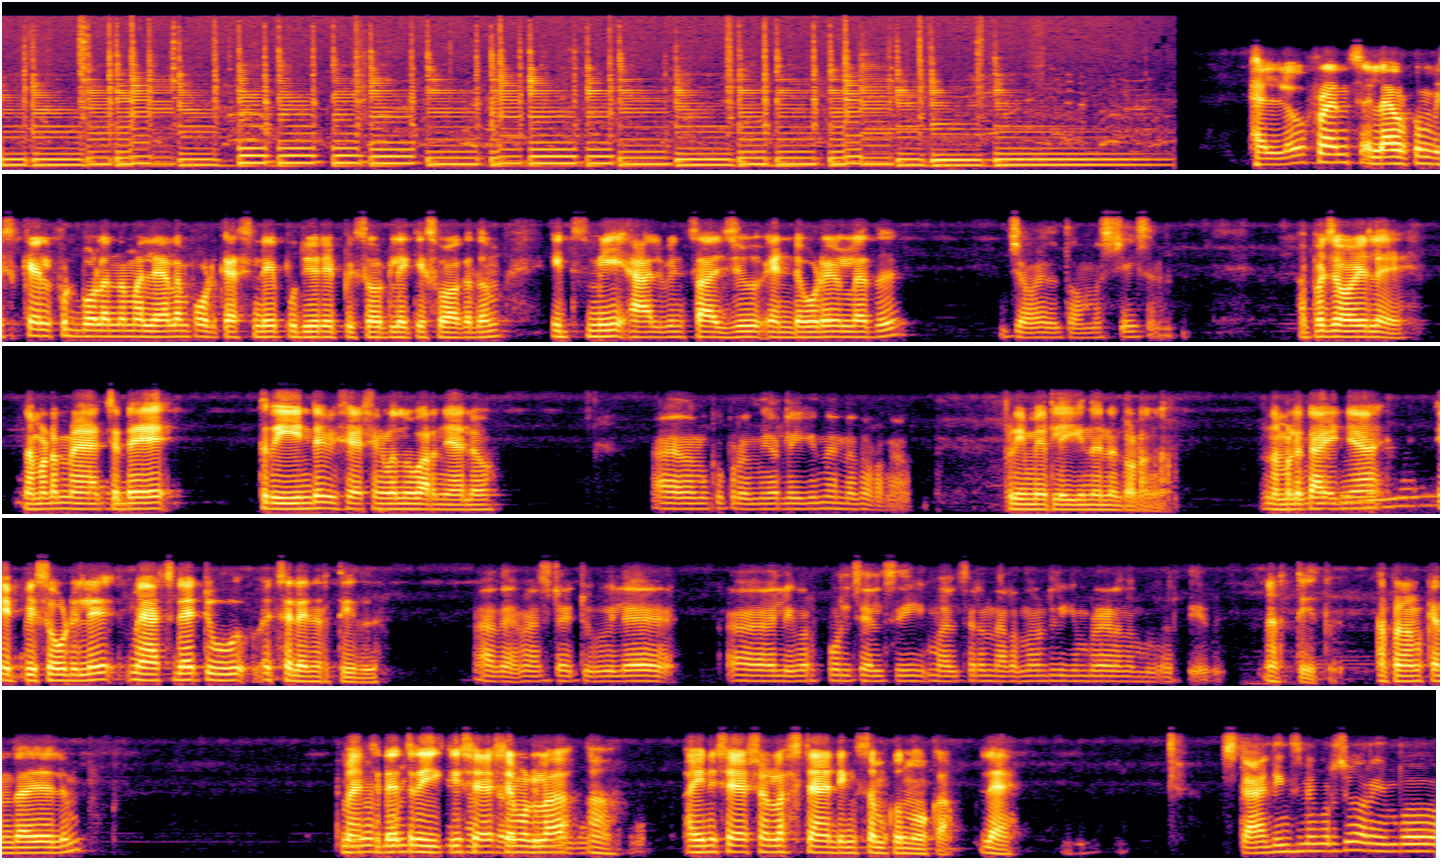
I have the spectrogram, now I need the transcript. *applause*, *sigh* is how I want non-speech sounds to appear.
Hello friends എല്ലാവർക്കും മിസ്കേൽ football എന്ന മലയാളം പോഡ്കാസ്റ്റിന്റെ പുതിയൊരു എപ്പിസോഡിലേക്ക് സ്വാഗതം. ഇറ്റ്സ് മീ ആൽവിൻ സാജു എന്റെ കൂടെ ഉള്ളത് ജോയൽ തോമസ് ജേസൺ അപ്പൊ ജോയലേ നമ്മുടെ മാച്ച് ഡേ ത്രീന്റെ വിശേഷങ്ങൾ എന്ന് പറഞ്ഞാലോ നമുക്ക് പ്രീമിയർ ലീഗിൽ നിന്ന് തന്നെ തുടങ്ങാം. പ്രീമിയർ ലീഗിൽ നിന്ന് തന്നെ തുടങ്ങാം. നമ്മൾ കഴിഞ്ഞ എപ്പിസോഡിൽ മാച്ച് ഡേ ടു വെച്ചല്ലേ നിർത്തിയത്? അതെ മാച്ച് ഡേ ടൂവിലെ ലിവർപൂൾ ചെൽസി മത്സരം നടന്നുകൊണ്ടിരിക്കുമ്പോഴാണ് നമ്മൾ നിർത്തിയത്. നിർത്തിയത്. അപ്പൊ നമുക്ക് എന്തായാലും മാച്ച് ഡേ ത്രീക്ക് ശേഷമുള്ള അതിന് ശേഷമുള്ള സ്റ്റാൻഡിങ്സ് നമുക്ക് നോക്കാം അല്ലേ സ്റ്റാൻഡിങ്സിനെ കുറിച്ച് പറയുമ്പോൾ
